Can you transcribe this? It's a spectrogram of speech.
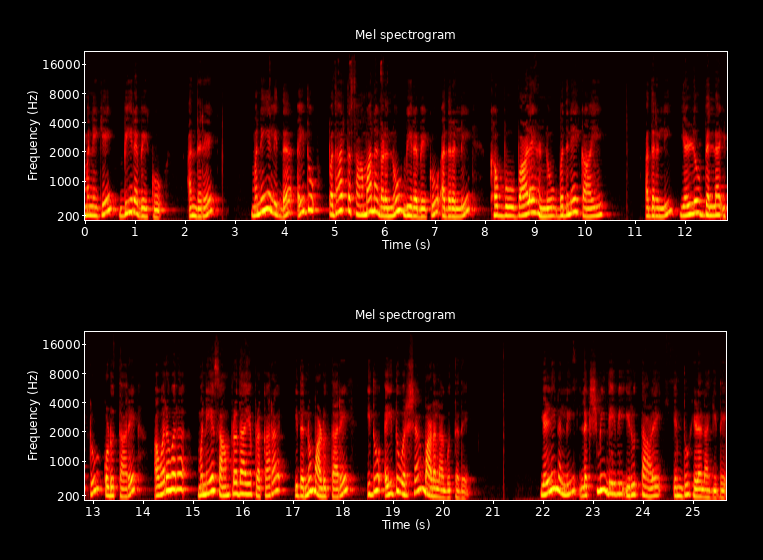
ಮನೆಗೆ ಬೀರಬೇಕು. ಅಂದರೆ ಮನೆಯಲ್ಲಿದ್ದ ಐದು ಪದಾರ್ಥ ಸಾಮಾನುಗಳನ್ನು ಬೀರಬೇಕು. ಅದರಲ್ಲಿ ಕಬ್ಬು, ಬಾಳೆಹಣ್ಣು, ಬದನೆಕಾಯಿ, ಅದರಲ್ಲಿ ಎಳ್ಳು, ಬೆಲ್ಲ ಇಟ್ಟು ಕೊಡುತ್ತಾರೆ. ಅವರವರ ಮನೆಯ ಸಂಪ್ರದಾಯ ಪ್ರಕಾರ ಇದನ್ನು ಮಾಡುತ್ತಾರೆ. ಇದು ಐದು ವರ್ಷ ಮಾಡಲಾಗುತ್ತದೆ. ಎಳ್ಳಿನಲ್ಲಿ ಲಕ್ಷ್ಮೀ ದೇವಿ ಇರುತ್ತಾಳೆ ಎಂದು ಹೇಳಲಾಗಿದೆ.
